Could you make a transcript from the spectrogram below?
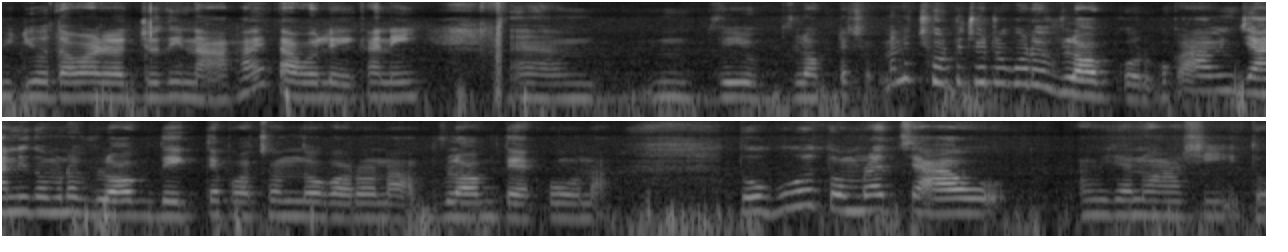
ভিডিও দেওয়ার। আর যদি না হয়, তাহলে এখানেই ব্লগটা মানে ছোটো ছোটো করে ব্লগ করব। কারণ আমি জানি তোমরা ব্লগ দেখতে পছন্দ করো না ব্লগ দেখো না। তবুও তোমরা চাও আমি যেন আসি। তো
